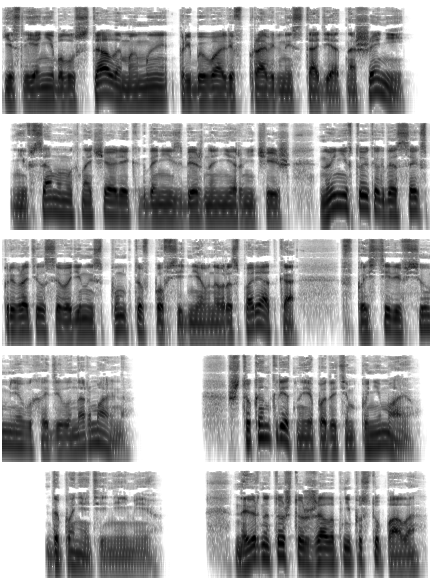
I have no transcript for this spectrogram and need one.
если я не был усталым, и мы пребывали в правильной стадии отношений, не в самом их начале, когда неизбежно нервничаешь, но и не в той, когда секс превратился в один из пунктов повседневного распорядка. В постели все у меня выходило нормально. Что конкретно я под этим понимаю? Да понятия не имею. Наверное, то, что жалоб не поступало,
